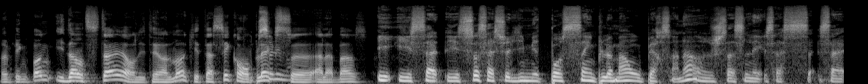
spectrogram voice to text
un ping-pong identitaire, littéralement, qui est assez complexe euh, à la base. Et, et, ça, et ça, ça se limite pas simplement au personnage, ça, ça, ça,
